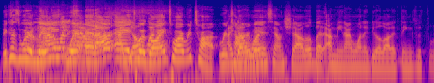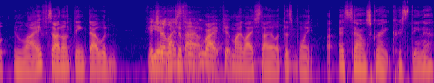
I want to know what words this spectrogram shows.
Because we're I mean, I leaning, we're sound- at our age, we're wanna- going to our retire, I don't want to sound shallow, but I mean, I want to do a lot of things with in life, so I don't think that would be Fit your able to lifestyle. fit, right fit my lifestyle at this point. Uh, it sounds great, Christina.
